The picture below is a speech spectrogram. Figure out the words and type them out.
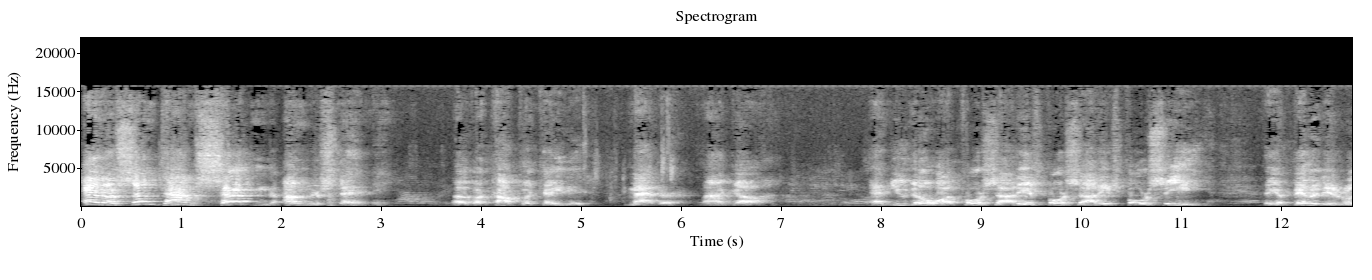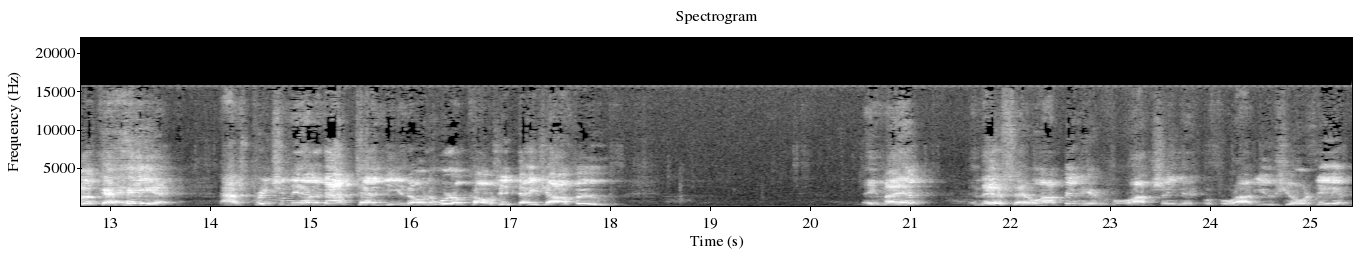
and a sometimes sudden understanding of a complicated matter. My God. And you know what foresight is. Foresight is foreseeing the ability to look ahead. I was preaching the other night telling you, you know, the world calls it deja vu. Amen? And they'll say, oh, I've been here before. I've seen this before. I, you sure did.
